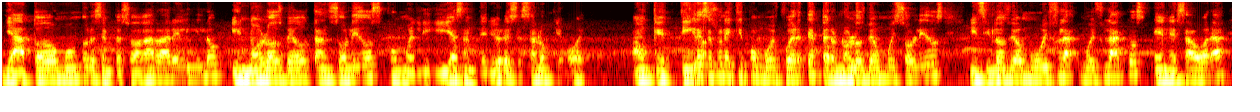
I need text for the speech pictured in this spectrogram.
ya todo mundo les empezó a agarrar el hilo y no los veo tan sólidos como en liguillas anteriores, es a lo que voy. Aunque Tigres es un equipo muy fuerte, pero no los veo muy sólidos y sí los veo muy, muy flacos en esa hora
